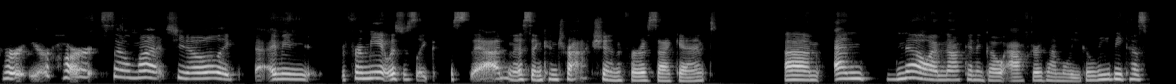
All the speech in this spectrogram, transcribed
hurt your heart so much, you know? Like, I mean, for me, it was just like sadness and contraction for a second. Um, and no, I'm not going to go after them legally because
